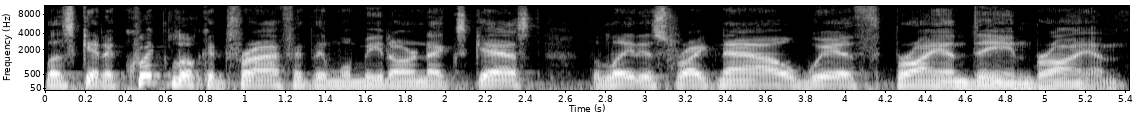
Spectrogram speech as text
let's get a quick look at traffic, then we'll meet our next guest. The latest right now with Brian Dean. Brian.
